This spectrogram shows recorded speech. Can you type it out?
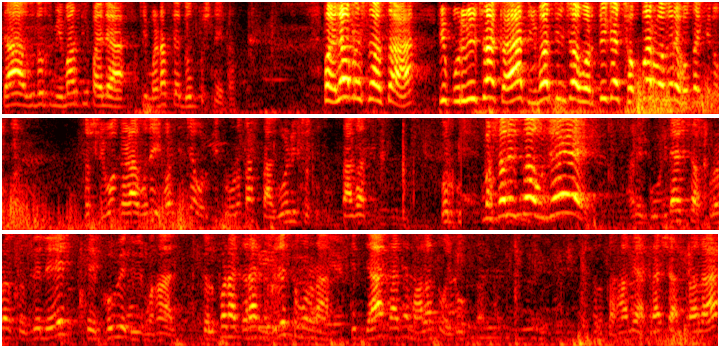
त्या अगोदर तुम्ही इमारती पाहिल्या की मनात काय दोन प्रश्न येतात. पहिला प्रश्न असा की पूर्वीच्या काळात इमारतींच्या वरती काय छप्पर वगैरे होता की नव्हतं? तर शिवकाळामध्ये इमारतींच्या वरती पूर्णतः सागवणीच होतो. सागाच. मशालीचा उजेड आणि गोंड्याच्या पूर्ण सजलेले हे भव्य दिव्य महाल. कल्पना करा नजरे समोर ना की त्या काळात त्या वैभव कसं सर दहा मे अठराशे अठराला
